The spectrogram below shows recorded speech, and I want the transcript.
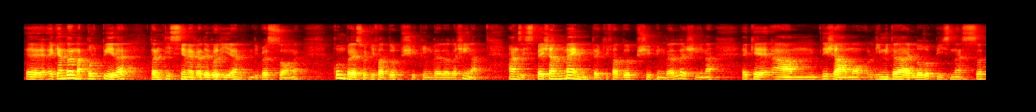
eh, e che andranno a colpire tantissime categorie di persone compreso chi fa dropshipping dalla Cina, anzi specialmente chi fa dropshipping dalla Cina e che um, diciamo limiterà il loro business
